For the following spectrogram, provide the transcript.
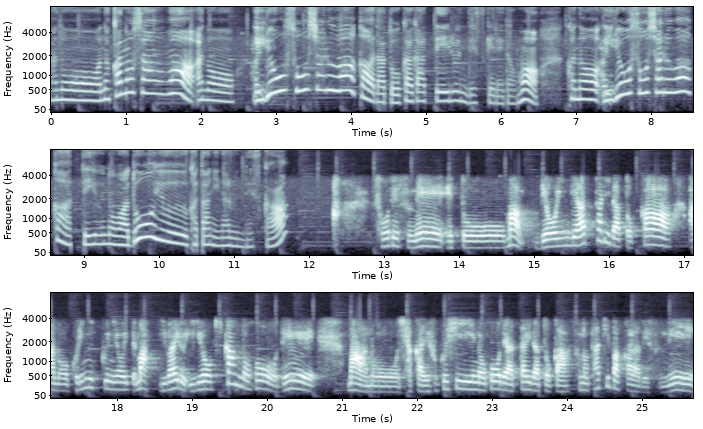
あの中野さんはあの、はい、医療ソーシャルワーカーだと伺っているんですけれども、この医療ソーシャルワーカーっていうのはどういう方になるんですか？そうですね、えっとまあ、病院であったりだとかあのクリニックにおいて、まあ、いわゆる医療機関の方で、まあ、あの社会福祉の方であったりだとかその立場からですね、え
